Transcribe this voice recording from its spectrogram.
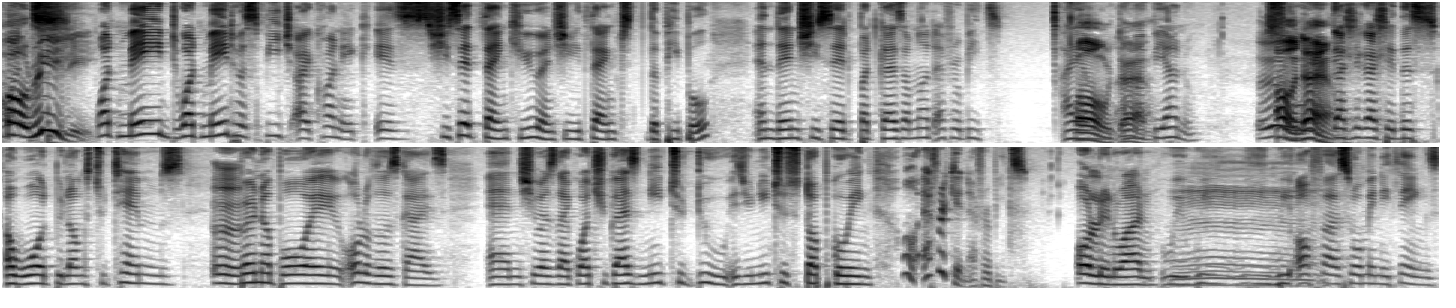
Oh, what- really? What made what made her speech iconic is she said thank you and she thanked the people, and then she said, "But guys, I'm not Afro beats. I am Oh, I'm a damn. piano." oh damn. Gahle Gahle, this award belongs to Tems, Burna Boy, all of those guys. And she was like, "What you guys need to do is you need to stop going, oh, African Afrobeats. All in one. We, we, we, we offer so many things."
